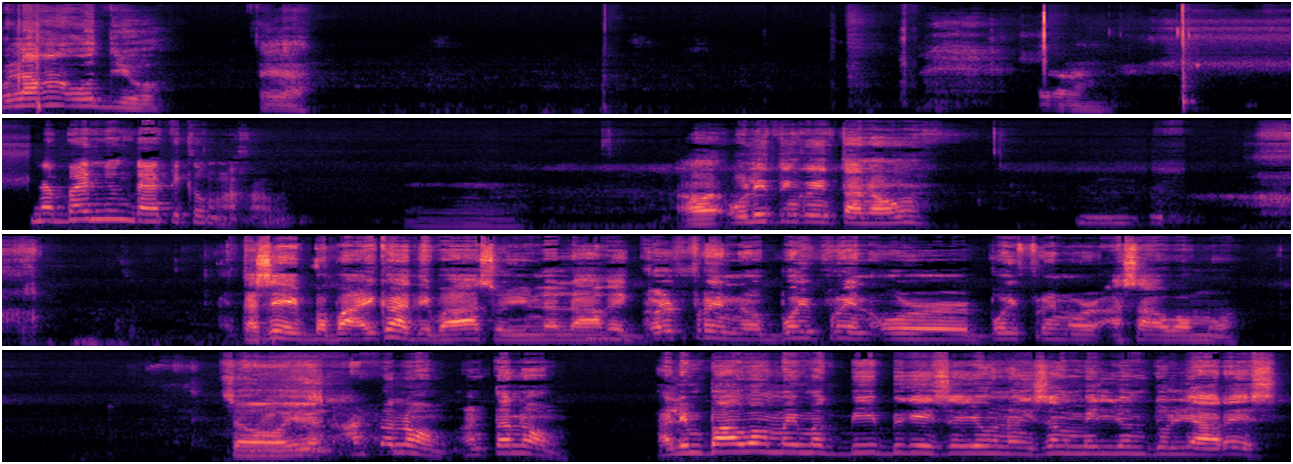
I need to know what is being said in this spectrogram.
Wala kang audio. Teka. Ayan. Naban yung dati kong account. Ah, ulitin ko yung tanong. Hmm. Kasi babae ka, 'di ba? So yung lalaki, girlfriend o boyfriend or boyfriend or asawa mo. So, yun ang tanong, ang tanong. Halimbawa may magbibigay sa iyo ng isang milyon dolyares.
